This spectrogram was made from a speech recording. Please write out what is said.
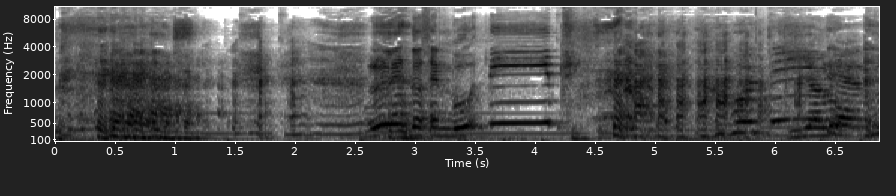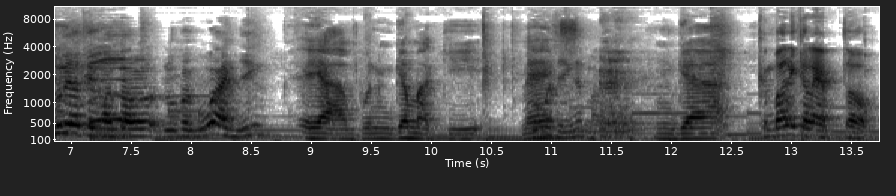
lu lihat dosen bu tit Iya lu, lu lihat di kontol lu ke gua anjing. Ya ampun, enggak maki. Max. masih inget makanya. Enggak. kembali ke laptop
